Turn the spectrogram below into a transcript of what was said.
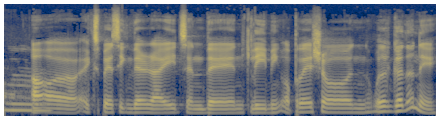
mm, Oo, expressing their rights and then claiming oppression. Walang ganun eh.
